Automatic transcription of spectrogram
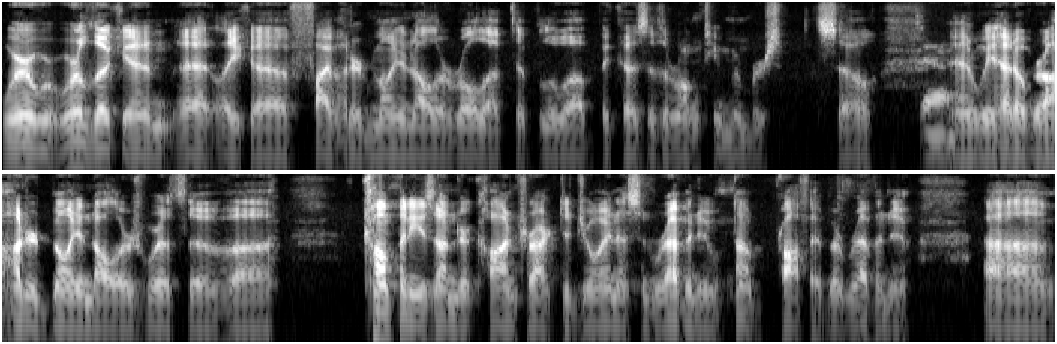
we're we're looking at like a five hundred million dollar roll up that blew up because of the wrong team members. So, Damn. and we had over a hundred million dollars worth of uh, companies under contract to join us in revenue, not profit but revenue. Uh,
